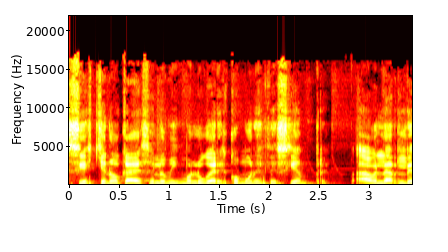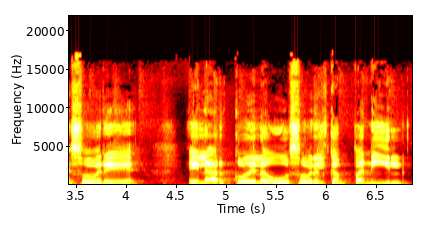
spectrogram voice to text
si es que no caes en los mismos lugares comunes de siempre. Hablarle sobre el arco de la U, sobre el campanil,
